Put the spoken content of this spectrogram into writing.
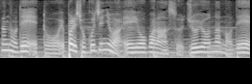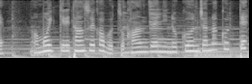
なので、えっと、やっぱり食事には栄養バランス重要なので思いっきり炭水化物を完全に抜くんじゃなくて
